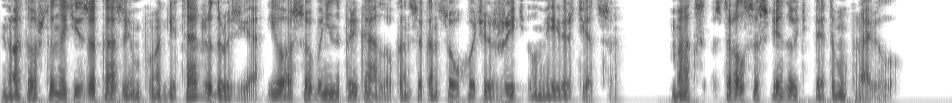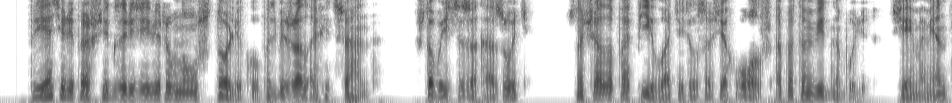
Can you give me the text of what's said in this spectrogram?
Ну а то, что найти заказы ему помогли также друзья, его особо не напрягало, в конце концов хочешь жить, умей вертеться. Макс старался следовать этому правилу. Приятели прошли к зарезервированному столику, подбежал официант. «Что будете заказывать?» «Сначала по пиву», — ответил со всех Олш, «а потом видно будет. Сей момент».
